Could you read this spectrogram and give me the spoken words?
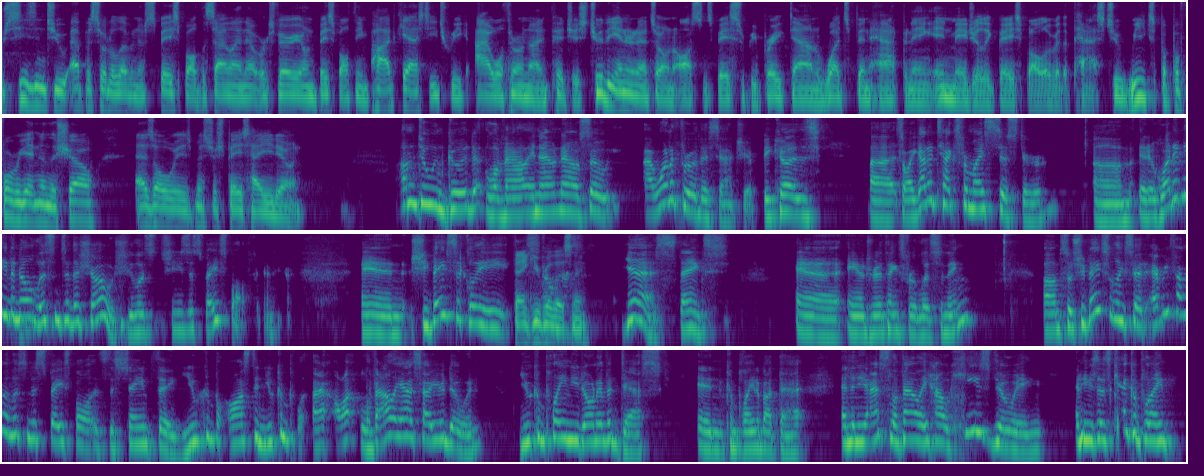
to season two, episode 11 of Spaceball, the Sideline Network's very own baseball themed podcast. Each week, I will throw nine pitches to the internet's own Austin Space as we break down what's been happening in Major League Baseball over the past two weeks. But before we get into the show, as always, Mr. Space, how you doing? I'm doing good, Lavalle. Now, now, so I want to throw this at you because, uh, so I got a text from my sister, um, who I didn't even know listened to the show. She listens, she's a Spaceball fan here and she basically thank you for listening yes thanks uh, andrea. Thanks for listening. Um, so she basically said every time i listen to spaceball it's the same thing. You can austin you can uh, lavalle asks how you're doing? You complain you don't have a desk and complain about that. And then you ask lavalle how he's doing and he says can't complain.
